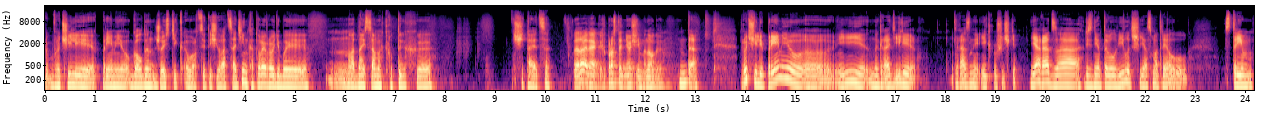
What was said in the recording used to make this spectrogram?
вручили премию Golden Joystick Awards 2021, которая вроде бы ну, одна из самых крутых э, считается. Да, да, их просто не очень много. Да. Вручили премию э, и наградили разные игрушечки. Я рад за Resident Evil Village. Я смотрел стрим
